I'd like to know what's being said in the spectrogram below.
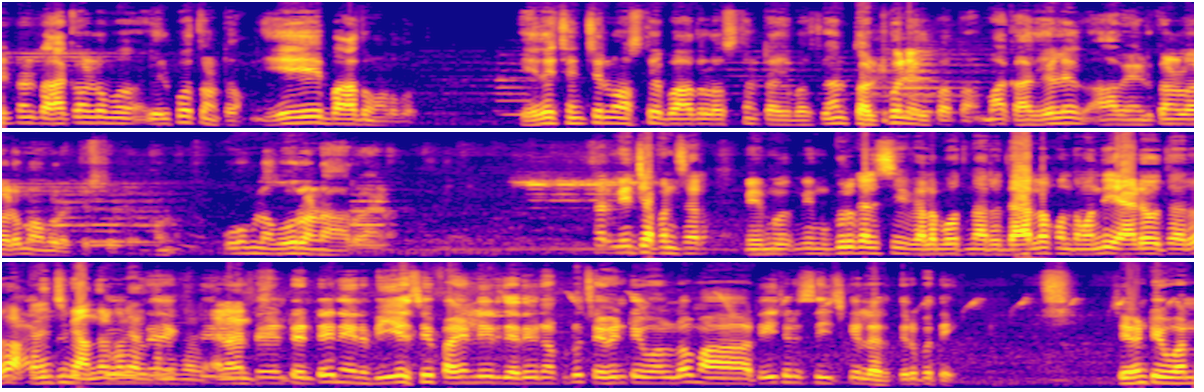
ఇటువంటి ఆకంలో వెళ్ళిపోతుంటాం. ఏ బాధ ఉండదు. ఏదో చిన్న చిన్న వస్తే బాధలు వస్తుంటాయి బస్ కానీ తట్టుకొని వెళ్ళిపోతాం. మాకు అదేం లేదు. ఆ వెండుకొండలో మమ్మల్ని రక్షిస్తుంటాం ఓం నమో నారాయణ సార్ మీరు చెప్పండి సార్. మేము మీ ముగ్గురు కలిసి వెళ్ళబోతున్నారు. దారిలో కొంతమంది యాడ్ అవుతారు. అక్కడి నుంచి మీ అందరూ కూడా వెళ్తున్నారు? ఏంటంటే నేను బీఎస్సీ ఫైనల్ ఇయర్ చదివినప్పుడు సెవెంటీ వన్లో మా టీచర్స్ తీసుకెళ్ళారు Tirupati. Seventy one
